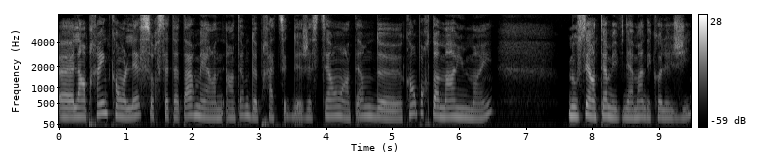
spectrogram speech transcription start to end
Euh, l'empreinte qu'on laisse sur cette terre, mais en, en, termes de pratique de gestion, en termes de comportement humain, mais aussi en termes évidemment d'écologie.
